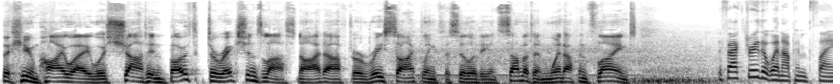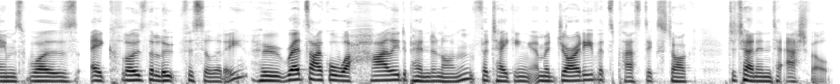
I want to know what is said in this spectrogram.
The Hume Highway was shut in both directions last night after a recycling facility in Somerton went up in flames. The factory that went up in flames was a close the loop facility who RedCycle were highly dependent on for taking a majority of its plastic stock to turn into asphalt.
